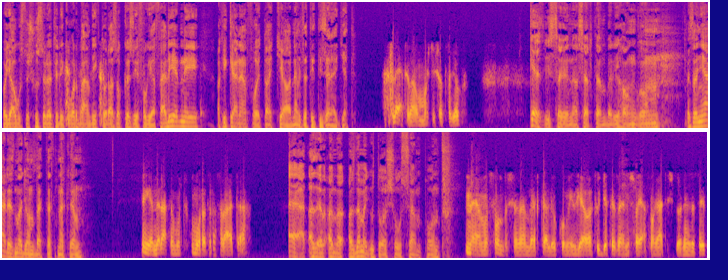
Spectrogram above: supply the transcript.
hogy augusztus 25 Orbán Viktor azok közé fogja felírni, akikkel nem folytatja a Nemzeti 11-et. Hát lehet, hogy most is ott vagyok. Kezd visszajönni a szeptemberi hangom. Ez a nyár, ez nagyon betett nekem. Igen, de látom, hogy humoratra találtál. E, hát az, az nem egy utolsó szempont. Nem, az fontos, hogy az ember kellő komédiával tudja kezelni saját magát és környezetét.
